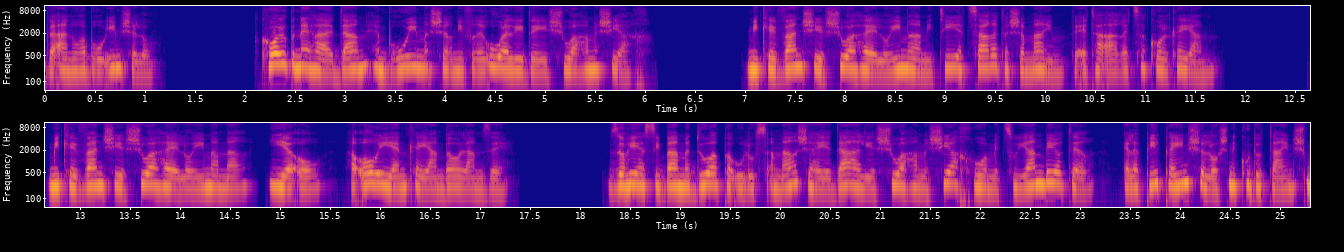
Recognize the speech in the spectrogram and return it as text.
ואנו הברואים שלו. כל בני האדם הם ברואים אשר נבראו על ידי ישוע המשיח. מכיוון שישוע האלוהים האמיתי יצר את השמיים ואת הארץ הכל קיים. מכיוון שישוע האלוהים אמר, יהיה אור, האור יהיה קיים בעולם זה. זוהי הסיבה מדוע פאולוס אמר שהידע על ישוע המשיח הוא המצוין ביותר, אל פעמים 3.28.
